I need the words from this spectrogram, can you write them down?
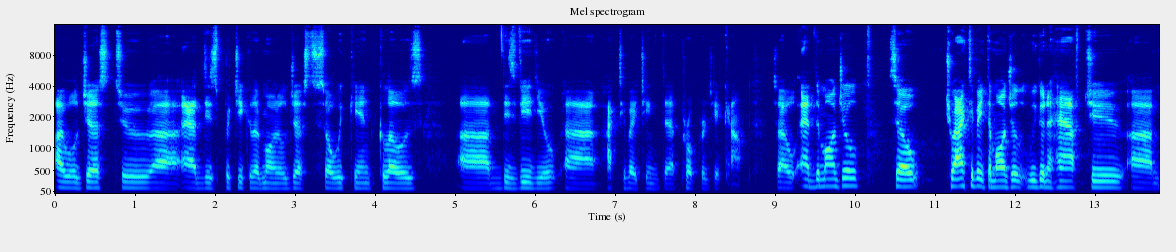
I will just to uh, add this particular module just so we can close uh, this video uh, activating the property account. So I'll add the module. So to activate the module, we're to have to um,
